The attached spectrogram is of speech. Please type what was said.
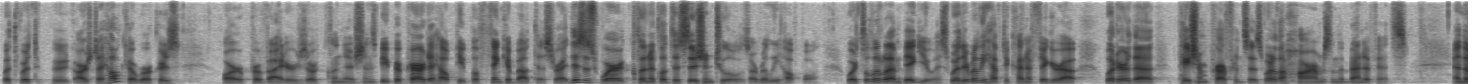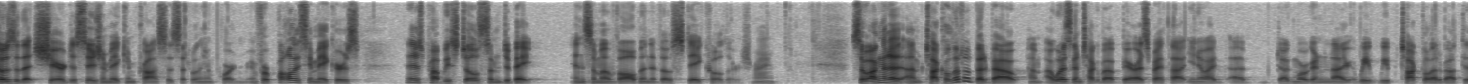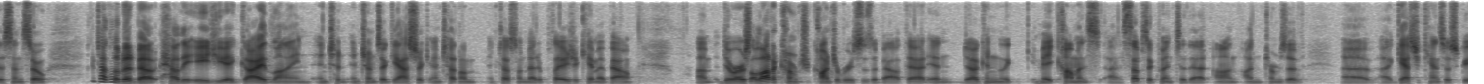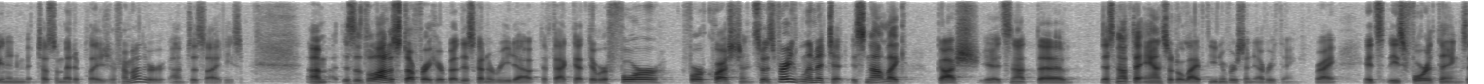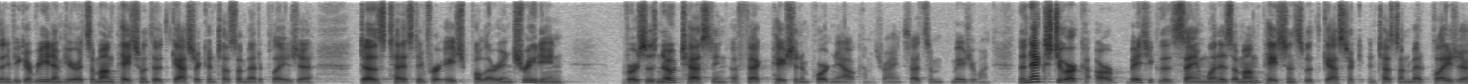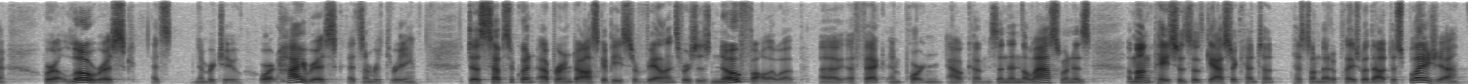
With, with regards to healthcare workers, or providers or clinicians, be prepared to help people think about this, right? This is where clinical decision tools are really helpful, where it's a little ambiguous, where they really have to kind of figure out what are the patient preferences, what are the harms and the benefits. And those are that shared decision-making process that's really important. And for policymakers, there's probably still some debate and some involvement of those stakeholders, right? So I'm going to um, talk a little bit about, um, I was going to talk about Barrett's, but I thought, you know, I, uh, Doug Morgan and I, we, we've talked a lot about this, and so Talk a little bit about how the AGA guideline in, in terms of gastric intestinal, intestinal metaplasia came about. Um, there was a lot of controversies about that, and Doug can like, make comments uh, subsequent to that on, on terms of uh, uh, gastric cancer screening and intestinal metaplasia from other um, societies. Um, this is a lot of stuff right here, but I'm just going to read out the fact that there were four, four questions. So it's very limited. It's not like, gosh, it's not the that's not the answer to life, the universe, and everything, right? It's these four things. And if you can read them here, it's among patients with gastric intestinal metaplasia, does testing for H. pylori and treating versus no testing affect patient important outcomes, right? So that's a major one. The next two are, are basically the same. One is among patients with gastric intestinal metaplasia who are at low risk, that's number two, or at high risk, that's number three, does subsequent upper endoscopy surveillance versus no follow-up uh, affect important outcomes? And then the last one is, among patients with gastric intestinal metaplasia without dysplasia,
